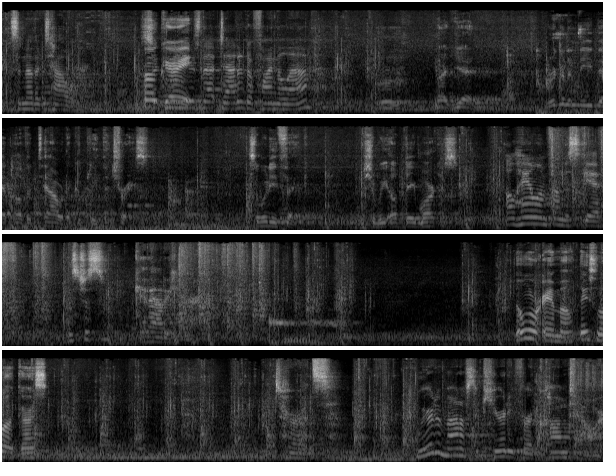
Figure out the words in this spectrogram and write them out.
It's another tower. Oh, so can we use that data to find the lab? Hmm, not yet. We're gonna need that other tower to complete the trace. So what do you think? Should we update Marcus? I'll hail him from the skiff. Let's just get out of here. No more ammo. Thanks a lot, guys. Weird amount of security for a comm tower,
